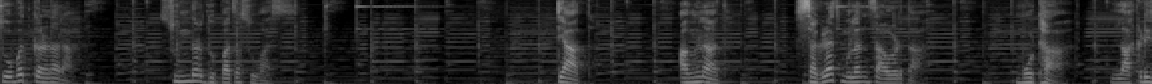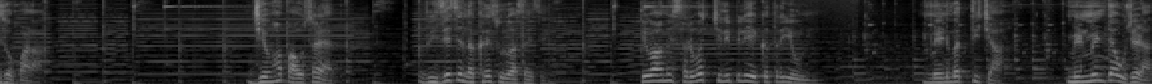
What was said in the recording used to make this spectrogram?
सोबत करणारा सुंदर धुपाचा सुवास. त्यात अंगणात सगळ्याच मुलांचा आवडता मोठा लाकडी झोपाळा. जेव्हा पावसाळ्यात विजेचे नखरे सुरू असायचे तेव्हा आम्ही सर्वच चिलीपिली एकत्र येऊन मेणबत्तीच्या मिणमिणत्या उजेडात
